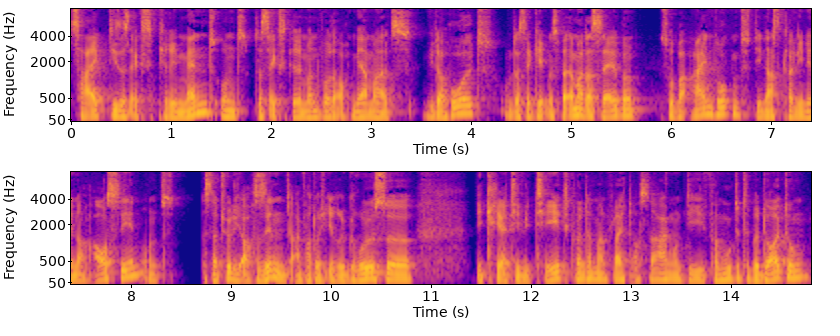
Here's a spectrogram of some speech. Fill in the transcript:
zeigt dieses Experiment und das Experiment wurde auch mehrmals wiederholt und das Ergebnis war immer dasselbe, so beeindruckend die Nazca-Linien auch aussehen und es natürlich auch sind, einfach durch ihre Größe, die Kreativität könnte man vielleicht auch sagen und die vermutete Bedeutung.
